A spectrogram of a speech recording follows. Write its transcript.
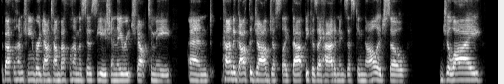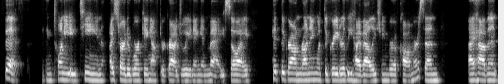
the Bethlehem Chamber, Downtown Bethlehem Association, they reached out to me and kind of got the job just like that because I had an existing knowledge. So July 5th, I think 2018, I started working after graduating in May. So I hit the ground running with the Greater Lehigh Valley Chamber of Commerce and I haven't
